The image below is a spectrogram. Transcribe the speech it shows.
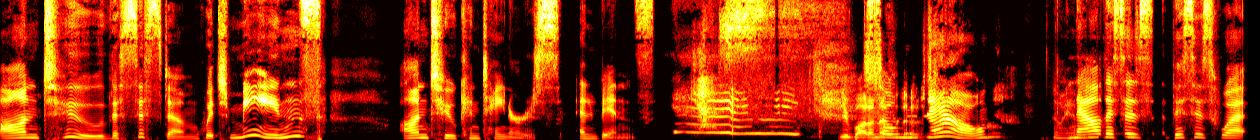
onto the system, which means onto containers and bins. Yes. You bought enough so of those. now Oh, yeah. now this is this is what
